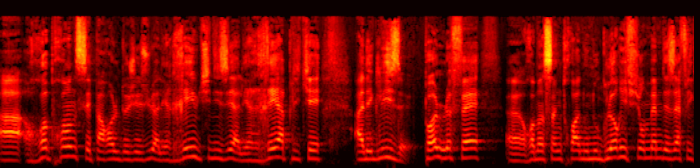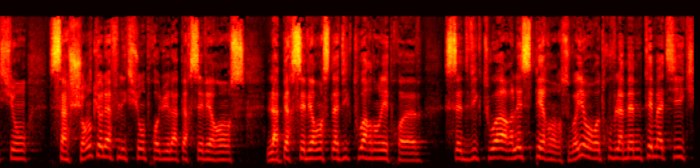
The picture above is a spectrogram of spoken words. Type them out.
à reprendre ces paroles de Jésus, à les réutiliser, à les réappliquer à l'Église. Paul le fait, euh, Romains 5.3, nous nous glorifions même des afflictions, sachant que l'affliction produit la persévérance, la persévérance la victoire dans l'épreuve, cette victoire, l'espérance. Vous voyez, on retrouve la même thématique,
